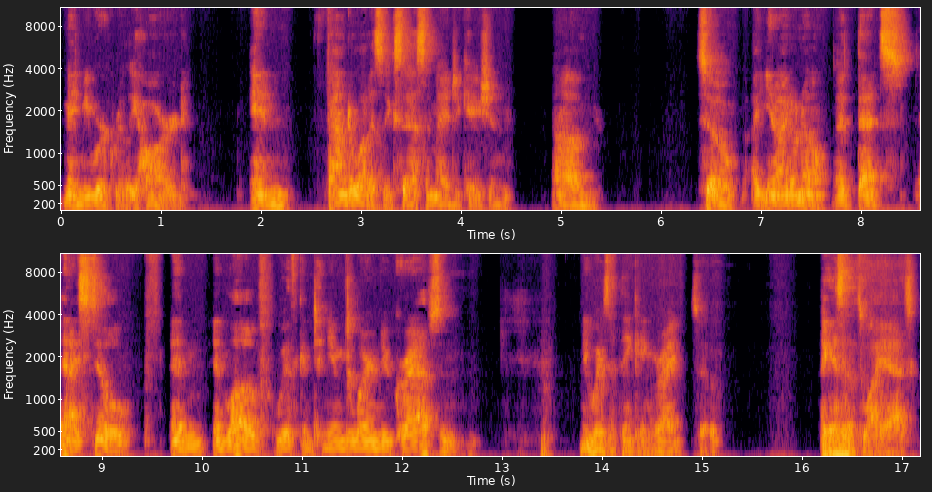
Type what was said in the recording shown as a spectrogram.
made me work really hard and found a lot of success in my education. Um, so I- you know, I don't know that that's, and I still am in love with continuing to learn new crafts and new ways of thinking. Right. So I guess that's why I ask.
